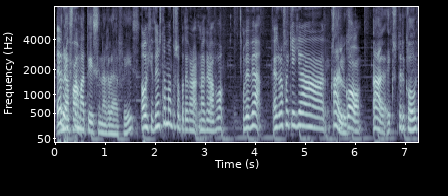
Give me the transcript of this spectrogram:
Δεν Έγραφα. έχεις σταματήσει να γράφεις. Όχι, δεν σταματούσα ποτέ γρα- να γράφω. Βέβαια, έγραφα και για εξωτερικό. Άλλους. Α, εξωτερικό, οκ.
